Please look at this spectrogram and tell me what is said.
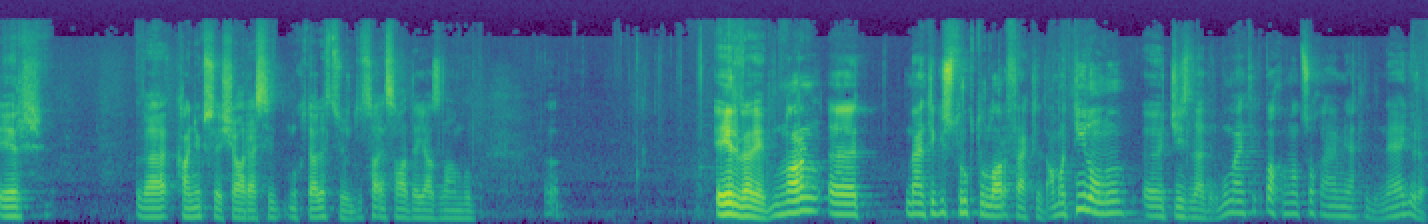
er və konjunksiya işarəsi müxtəlif cürdür. Sadə yazılan bu er və ver. Bunların məntiqi strukturları fərqlidir, amma dil onu gizlədir. Bu məntiq baxımından çox əhəmiyyətlidir. Nəyə görə?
